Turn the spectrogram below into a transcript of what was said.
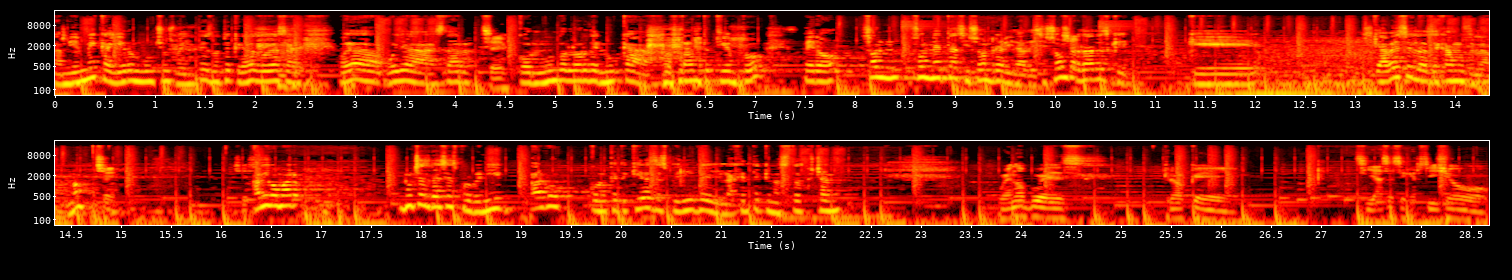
También me cayeron muchos 20, no te creas, voy a, voy a, voy a estar Sí, con un dolor de nuca bastante tiempo, pero son, son netas y son realidades, y son Sí. verdades que, que, que a veces las dejamos de lado, ¿no? sí. Amigo Omar, muchas gracias por venir. Algo con lo que te quieras despedir de la gente que nos está escuchando. Bueno, pues creo que si haces ejercicio o,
